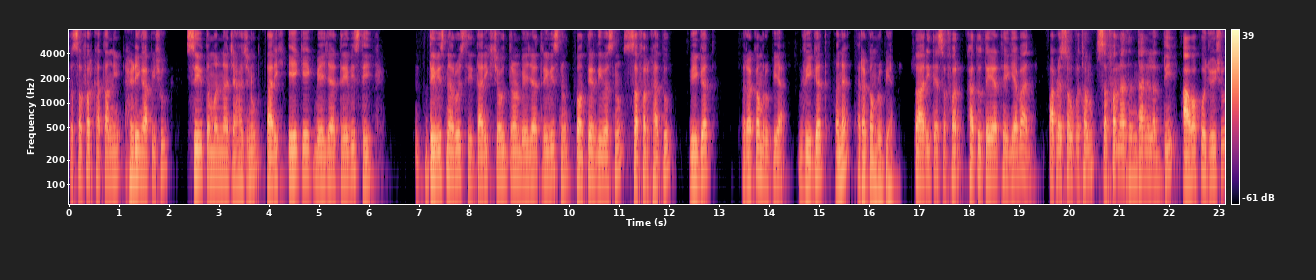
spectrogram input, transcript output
તો સફર ખાતાની હેડિંગ આપીશું. શિવ તમન્ના જહાજનું તારીખ એક એક બે હજાર ત્રેવીસથી, ત્રેવીસના રોજથી તારીખ ચૌદ ત્રણ બે હજાર ત્રેવીસનું તોતેર દિવસનું સફર ખાતું વિગત, રકમ રૂપિયા, વિગત અને રકમ રૂપિયા. તો આ રીતે સફર ખાતું તૈયાર થઈ ગયા બાદ આપણે સૌપ્રથમ સફરના ધંધાને લગતી આવકો જોઈશું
